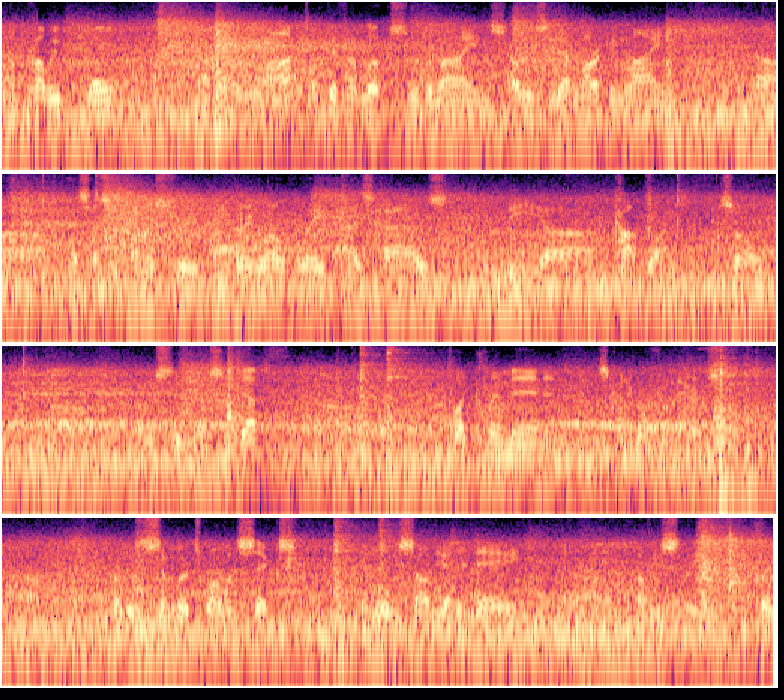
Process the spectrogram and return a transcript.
Uh, probably won't uh, have a lot of different looks with the lines. Obviously, that Larkin line uh, has had some chemistry, playing very well of late, as has the uh, Copp line. So, obviously, we have some depth. plug Klim in and, and just kind of go from there. So, probably similar 12 and 6 than what we saw the other day. Obviously, for.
